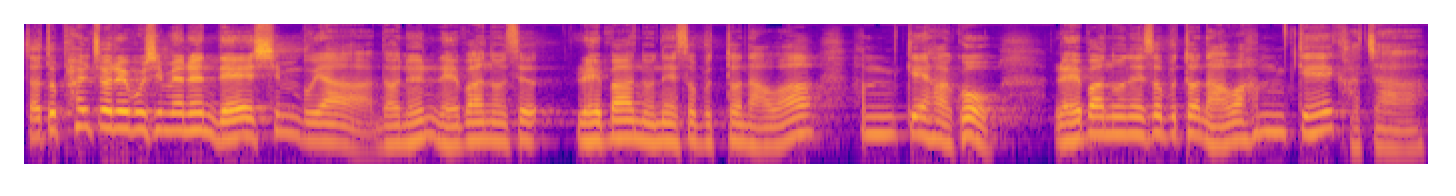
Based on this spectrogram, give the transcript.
자, 또 8절에 보시면은 내 신부야 너는 레바논에서, 레바논에서부터 나와 함께하고 레바논에서부터 나와 함께 가자.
